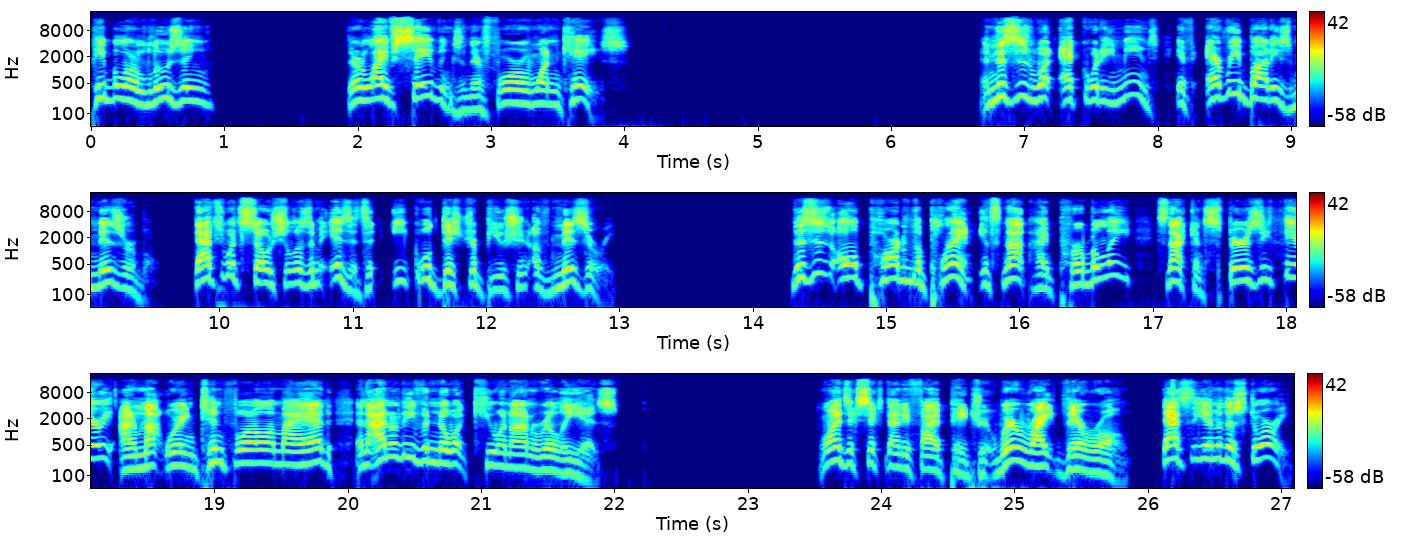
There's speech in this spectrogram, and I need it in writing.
People are losing their life savings in their 401ks. And this is what equity means. If everybody's miserable, that's what socialism is it's an equal distribution of misery. This is all part of the plan. It's not hyperbole. It's not conspiracy theory. I'm not wearing tinfoil on my head, and I don't even know what QAnon really is. Weinzig 695 Patriot. We're right, they're wrong. That's the end of the story.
